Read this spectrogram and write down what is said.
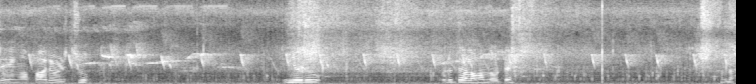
തേങ്ങാപ്പാൽ ഒഴിച്ചു. ഇനിയൊരു ഒരു തിള വന്നോട്ടെ. കണ്ടോ?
